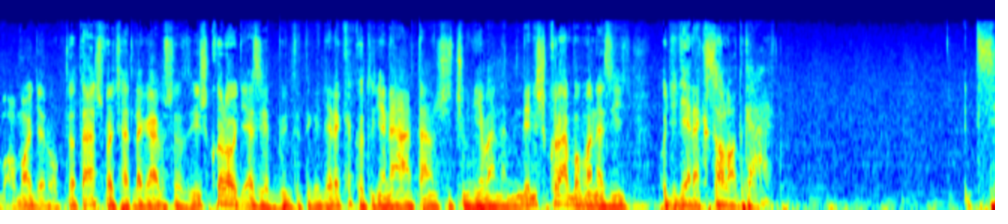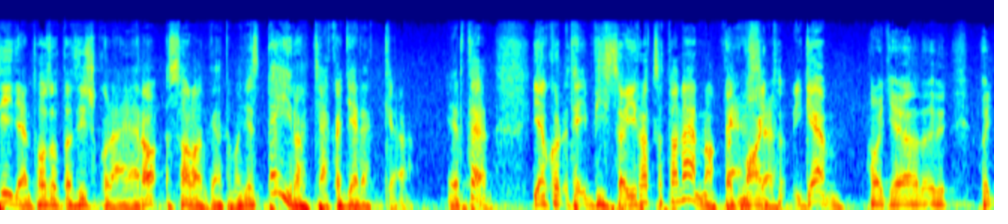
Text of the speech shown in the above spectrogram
a magyar oktatás, vagy hát legalábbis az iskola, hogy ezért büntetik a gyerekeket, ugye ne általánosítsunk, nyilván nem minden iskolában van ez így, hogy a gyerek szaladgált. Szégyent hozott az iskolájára, szaladgáltam, hogy ezt beíratják a gyerekkel. Érted? Ilyenkor te visszaírhatsz a tanárnak? Vagy Persze. majd, igen? Hogy, ö, hogy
